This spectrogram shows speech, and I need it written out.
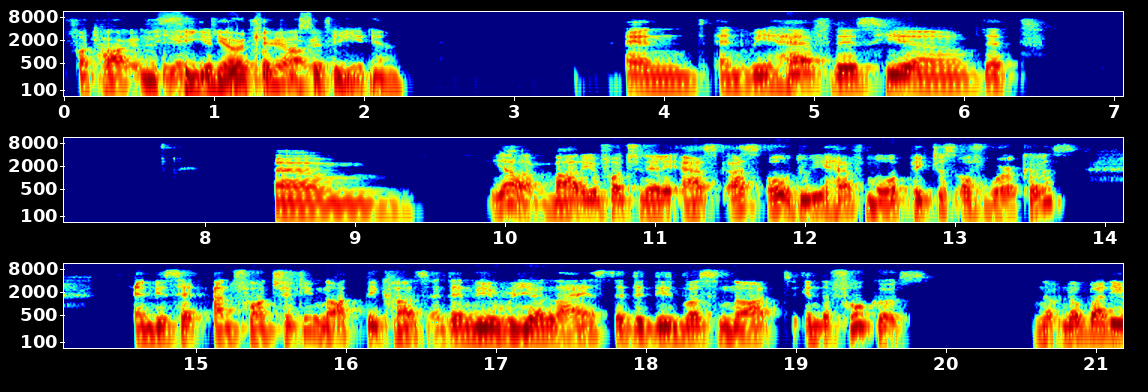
photography. And feed and you your curiosity. Yeah. And and we have this here that um yeah, Mario Fontenelle asked us, Oh, do you have more pictures of workers? And we said, unfortunately not, because, and then we realized that it was not in the focus. No, nobody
